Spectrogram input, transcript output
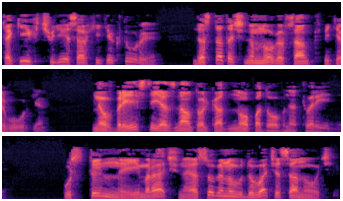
Таких чудес архитектуры достаточно много в Санкт-Петербурге, но в Бресте я знал только одно подобное творение. Пустынное и мрачное, особенно в два часа ночи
